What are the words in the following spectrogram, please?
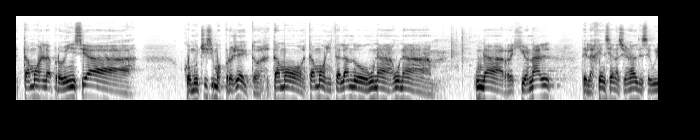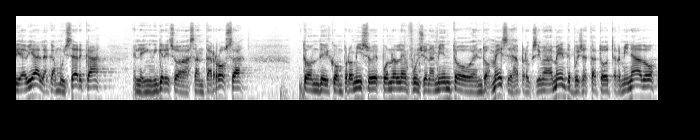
estamos en la provincia con muchísimos proyectos. Estamos, estamos instalando una, una, una regional de la Agencia Nacional de Seguridad Vial, acá muy cerca, en el ingreso a Santa Rosa, donde el compromiso es ponerla en funcionamiento en dos meses aproximadamente, pues ya está todo terminado.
